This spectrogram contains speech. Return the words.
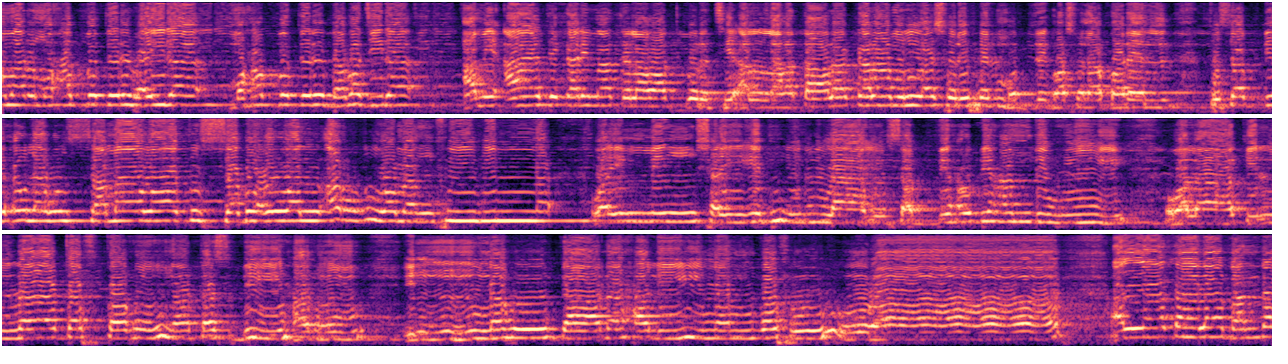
আমার মহাব্বতের ভাইরা, মহাব্বতের বাবাজিরা আমি আয়াতে কারিমা তেলাওয়াত করেছি, আল্লাহ তাআলা কালামুল্লাহ শরীফের মধ্যে ঘোষণা করেন, তুসাব্বিহু লাহুস সামাওয়াতুস সাবউ ওয়াল আরদু ওয়া মান ফীহিন্না ওয়া ইন মিন শাইইন ইল্লা ইউসাব্বিহু বিহামদিহি, ওয়ালাকিন লা তাফকাহুনা তাসবিহাহুম, ইন্নাহু কানা হালিমান গফুরা। আল্লাহ তাআলা বান্দা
